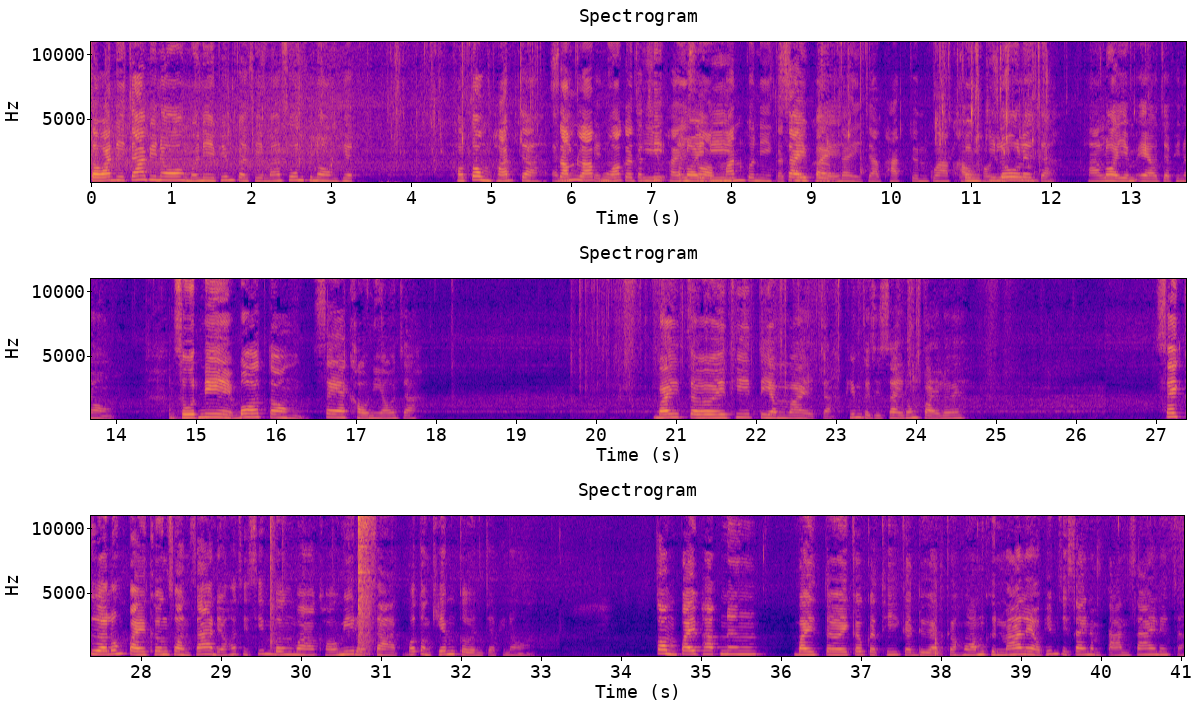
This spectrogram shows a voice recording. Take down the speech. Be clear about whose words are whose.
Speaker 1: สวัสดีจ้าพี่น้องมื้อนี้พิมพ์กะสิมาส่วนพี่น้องเฮ็ดข้าวต้มพัดจ้ะอันนี้
Speaker 2: สำหรับ
Speaker 1: เป็น
Speaker 2: หัวกะทิไผ
Speaker 1: อร่อย
Speaker 2: สอบ
Speaker 1: ดี
Speaker 2: มันก็นี่ก็
Speaker 1: ใส่
Speaker 2: ใส่
Speaker 1: ไป
Speaker 2: เพิ่มได้จะพัดจนกว่า
Speaker 1: ค
Speaker 2: เขา
Speaker 1: รึ่ง
Speaker 2: เขา
Speaker 1: กิโล
Speaker 2: สิ
Speaker 1: เลยจ้ะ500 ml จ้ะพี่น้อง สูตรนี้บ่ต้องแช่ข้าวเหนียวจ้ะ ใบเตยที่เตรียมไว้จ้ะ พิมพ์ก็สิใส่ลงไปเลย ใส่เกลือลงไปเครื่องสอนซ่า เดี๋ยวเขาสิซิมเบิงว่าเขามีรสชาติบ่ต้องเข้มเกินจ้ะพี่น้องต้มไปพักหนึ่งใบเตยกับกะทิกระเดือดกระหอมขึ้นมาแล้ว พิมพ์สิใส่น้ำตาลทรายเลยจ้ะ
